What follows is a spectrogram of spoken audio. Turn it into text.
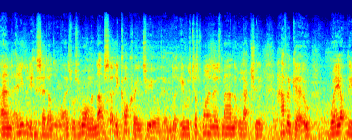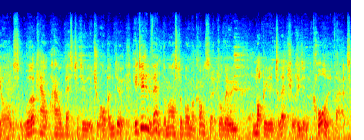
and anybody who said otherwise was wrong. And that was certainly Cochrane's view of him that he was just one of those men that would actually have a go, weigh up the odds, work out how best to do the job, and do it. He did invent the master bomber concept, although he, not being intellectual, he didn't call it that.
